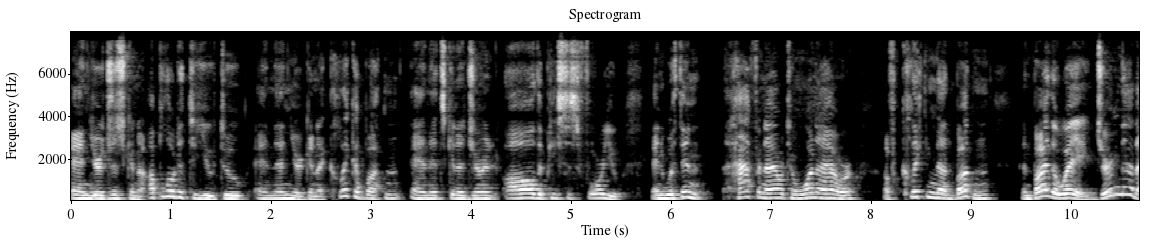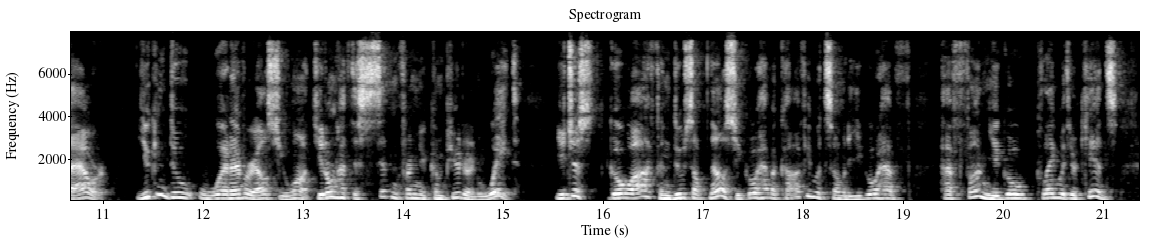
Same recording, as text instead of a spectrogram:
and you're just going to upload it to YouTube and then you're going to click a button and it's going to generate all the pieces for you. And within half an hour to one hour of clicking that button and by the way during that hour you can do whatever else you want. You don't have to sit in front of your computer and wait. You just go off and do something else. You go have a coffee with somebody. You go have have fun. You go play with your kids.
